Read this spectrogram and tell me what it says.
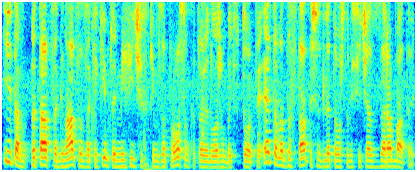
и там пытаться гнаться за каким-то мифическим запросом, который должен быть в топе. Этого достаточно для того, чтобы сейчас зарабатывать.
